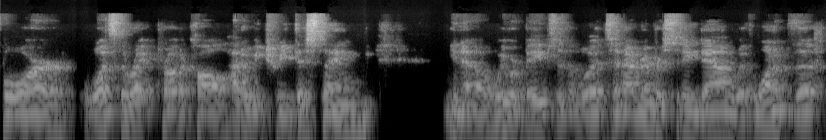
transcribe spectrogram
for what's the right protocol, how do we treat this thing. You know, we were babes in the woods, and I remember sitting down with one of the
